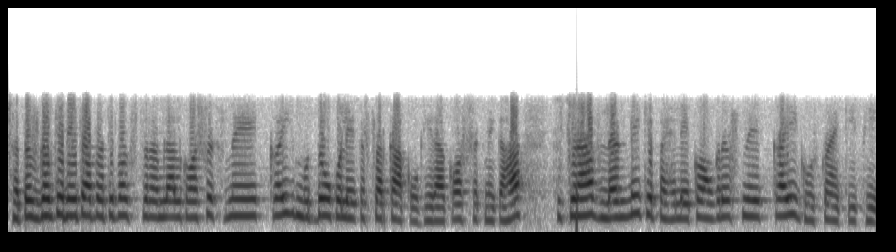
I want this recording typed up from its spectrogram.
छत्तीसगढ़ के नेता प्रतिपक्ष धरमलाल कौशिक ने कई मुद्दों को लेकर सरकार को घेरा। कौशिक ने कहा कि चुनाव लड़ने के पहले कांग्रेस ने कई घोषणाएँ की थी।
